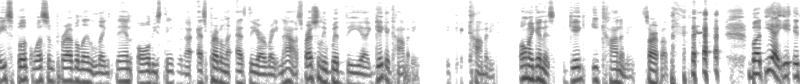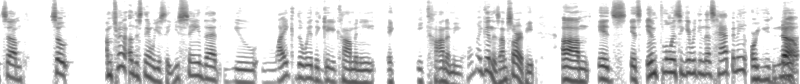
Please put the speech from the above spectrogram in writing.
Facebook wasn't prevalent, LinkedIn, all these things were not as prevalent as they are right now, especially with the uh, gig economy. Comedy. Oh my goodness, gig economy. Sorry about that. but yeah, it, it's um. So I'm trying to understand what you're saying. You're saying that you like the way the gig economy e- economy. Oh my goodness, I'm sorry, Pete um, it's it's influencing everything that's happening, or you? No,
